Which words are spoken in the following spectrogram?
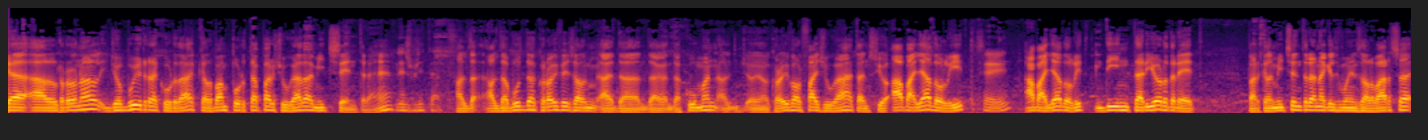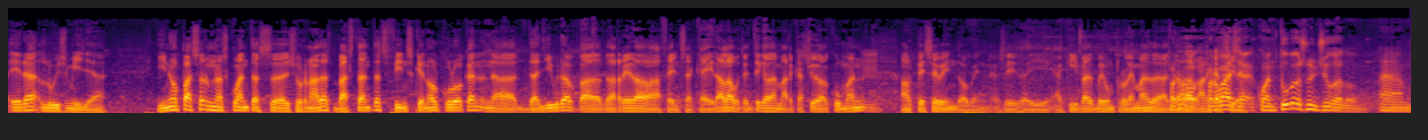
que el Ronald, jo vull recordar que el van portar per jugar de mig centre, eh? És veritat. El, de, el debut de Cruyff és el, eh, de, de, de Koeman, el, eh, Cruyff el fa jugar, atenció, a Valladolid, Sí. a Valladolid, d'interior dret, perquè el mig centre en aquells moments del Barça era Luis Milla. I no passen unes quantes eh, jornades, bastantes, fins que no el col·loquen eh, de lliure eh, darrere de la defensa, que era l'autèntica demarcació de Koeman mm. al PSV Eindhoven. És a dir, aquí va haver un problema de, de Però, demarcació. però vaja, quan tu veus un jugador um,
